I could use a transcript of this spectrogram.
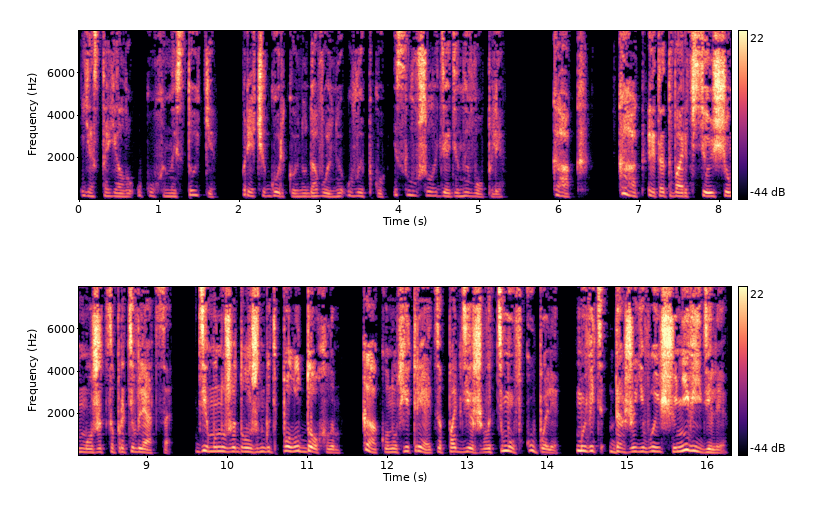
Я стояла у кухонной стойки, пряча горькую, но довольную улыбку, и слушала дядины вопли. «Как? Как эта тварь все еще может сопротивляться? Демон уже должен быть полудохлым. Как он ухитряется поддерживать тьму в куполе? Мы ведь даже его еще не видели!»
